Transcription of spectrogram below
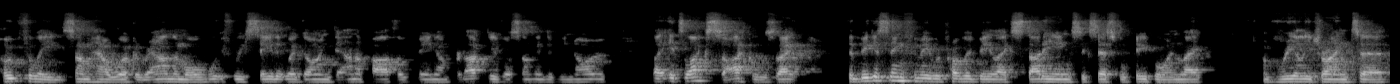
hopefully somehow work around them or if we see that we're going down a path of being unproductive or something that we know like it's like cycles like the biggest thing for me would probably be like studying successful people and like really trying to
